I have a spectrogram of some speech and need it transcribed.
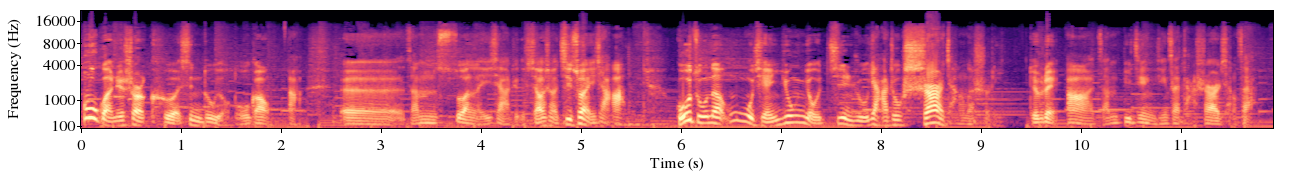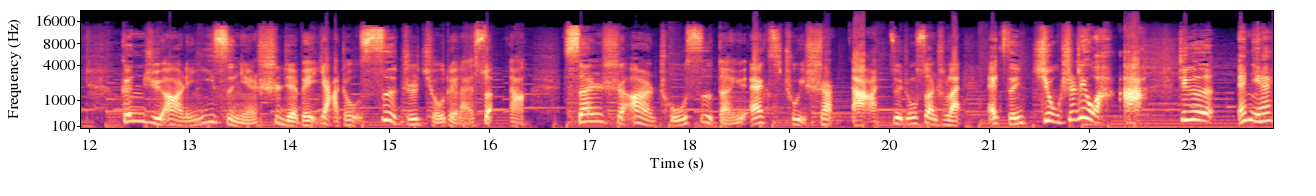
不管这事儿可信度有多高啊，呃，咱们算了一下，这个小小计算一下啊。国足呢，目前拥有进入亚洲十二强的实力，对不对啊？咱们毕竟已经在打十二强赛。根据二零一四年世界杯亚洲四支球队来算啊，三十二除四等于 x 除以十二啊，最终算出来 x 等于九十六啊啊！这个，哎，你看，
